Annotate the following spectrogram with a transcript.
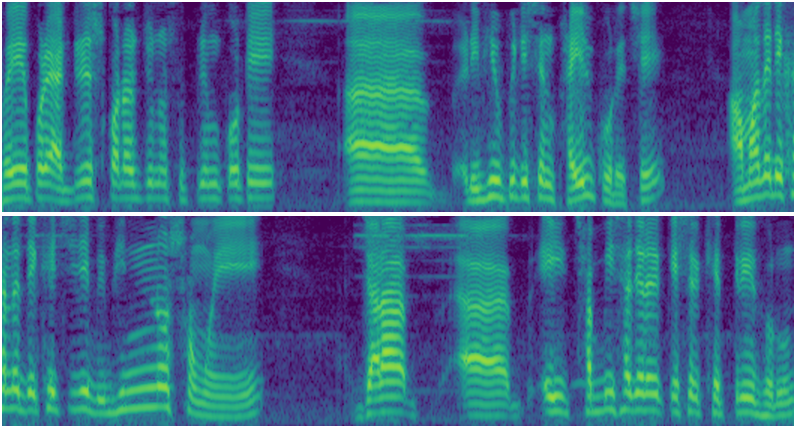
হয়ে পরে অ্যাড্রেস করার জন্য সুপ্রিম কোর্টে রিভিউ পিটিশন ফাইল করেছে। আমাদের এখানে দেখেছি যে বিভিন্ন সময়ে যারা এই ছাব্বিশ হাজারের কেসের ক্ষেত্রেই ধরুন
